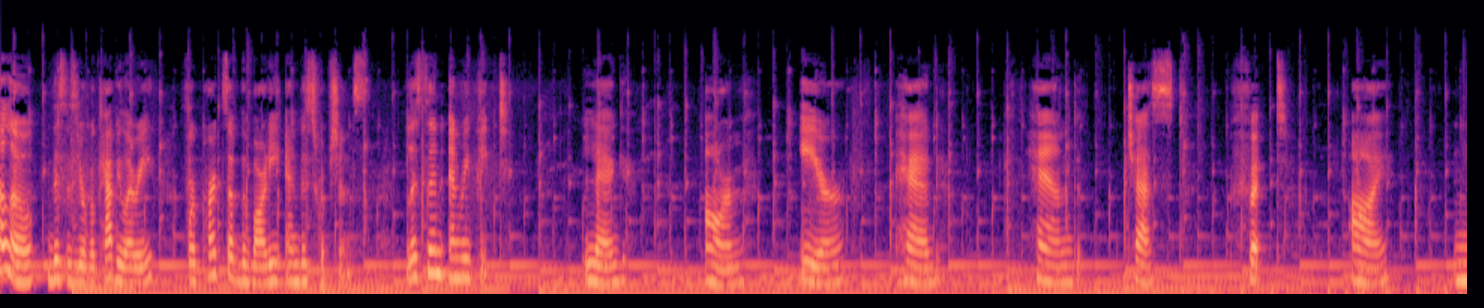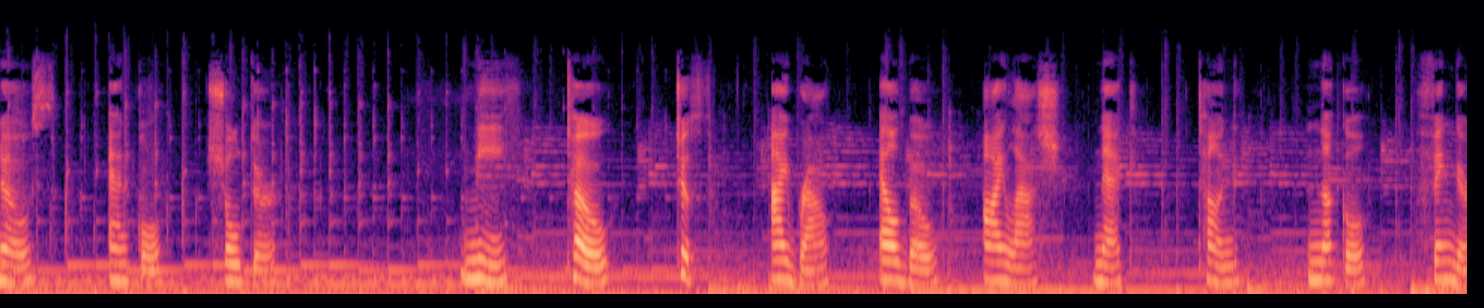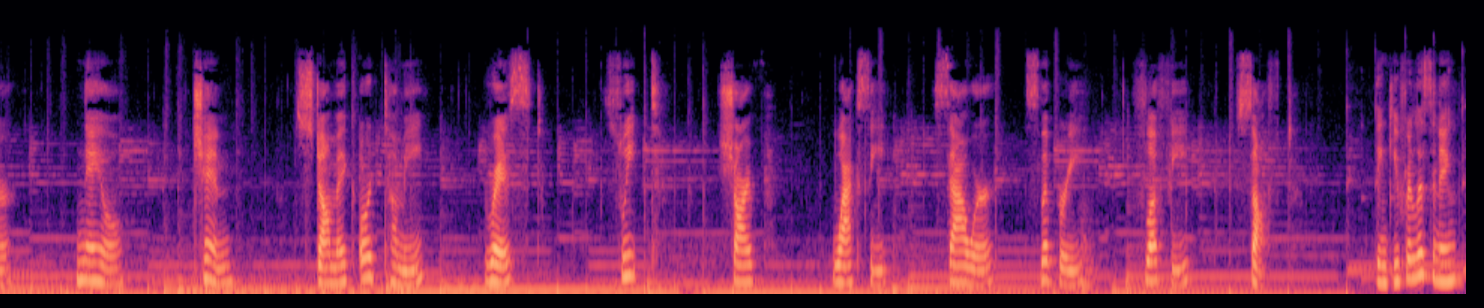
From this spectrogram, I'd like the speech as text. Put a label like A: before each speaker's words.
A: Hello, this is your vocabulary for parts of the body and descriptions. Listen and repeat. Leg, arm, ear, head, hand, chest, foot, eye, nose, ankle, shoulder, knee, toe, tooth, eyebrow, elbow, eyelash, neck, tongue, knuckle, finger, nail, chin, stomach or tummy, wrist, sweet, sharp, waxy, sour, slippery, fluffy, soft. Thank you for listening.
